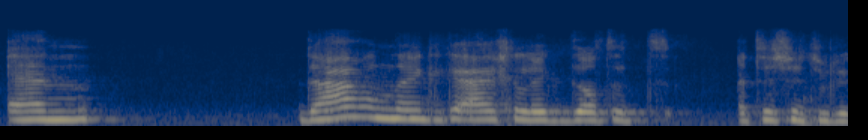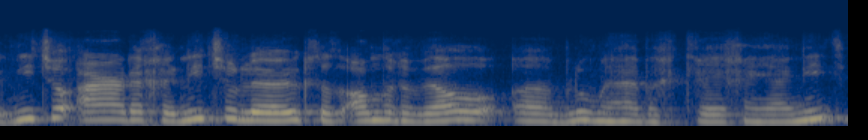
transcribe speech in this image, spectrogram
En daarom denk ik eigenlijk dat het. Het is natuurlijk niet zo aardig en niet zo leuk dat anderen wel eh, bloemen hebben gekregen en jij niet.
